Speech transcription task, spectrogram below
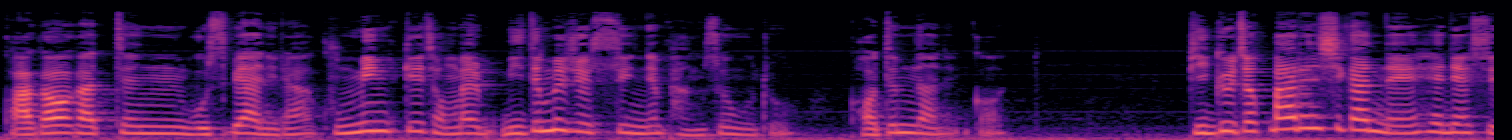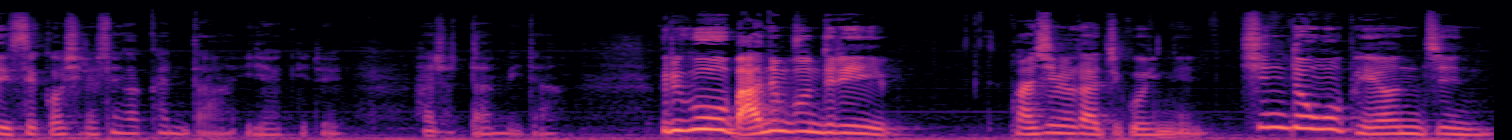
과거와 같은 모습이 아니라 국민께 정말 믿음을 줄 수 있는 방송으로 거듭나는 것 비교적 빠른 시간 내에 해낼 수 있을 것이라 생각한다 이야기를 하셨답니다. 그리고 많은 분들이 관심을 가지고 있는 신동호 배현진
